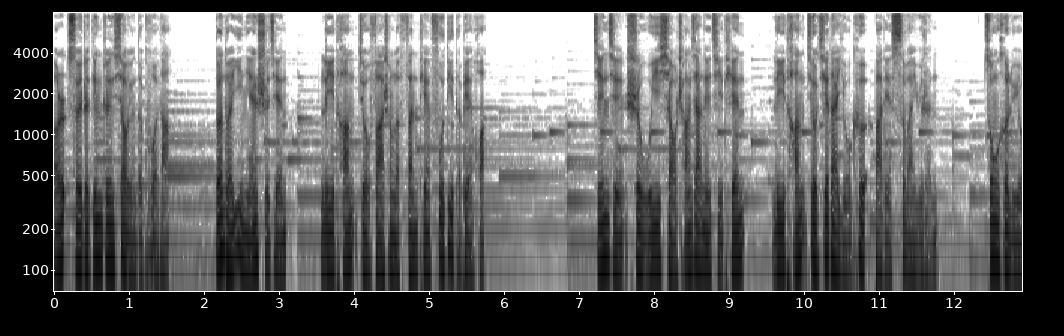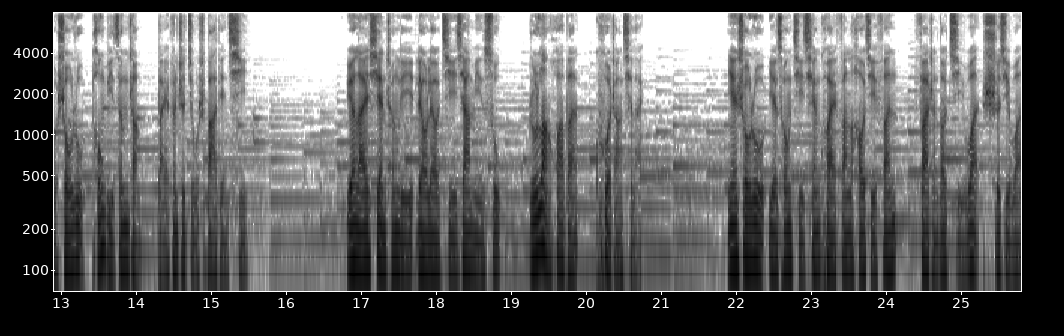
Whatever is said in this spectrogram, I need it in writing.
而随着丁真效应的扩大，短短一年时间，礼堂就发生了翻天覆地的变化。仅仅是五一小长假那几天，礼堂就接待游客八点四万余人，综合旅游收入同比增长百分之九十八点七。原来县城里寥寥几家民宿，如浪花般扩张起来，年收入也从几千块翻了好几番，发展到几万、十几万。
